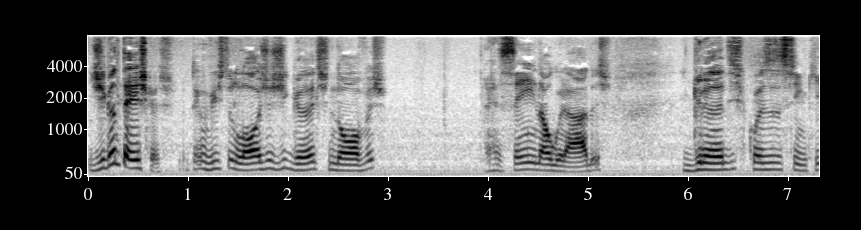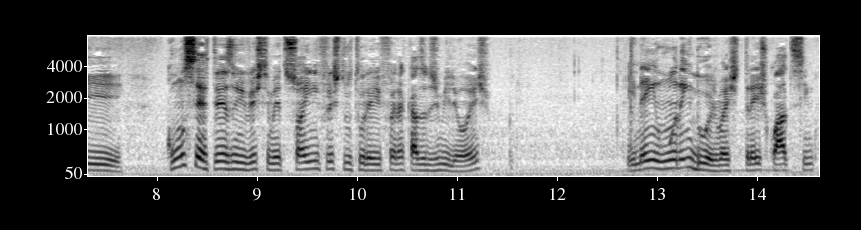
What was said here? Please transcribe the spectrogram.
gigantescas. Eu tenho visto lojas gigantes, novas, recém-inauguradas, grandes, coisas assim que com certeza o investimento só em infraestrutura aí foi na casa dos milhões. E nem uma, nem duas, mas três, quatro, cinco,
